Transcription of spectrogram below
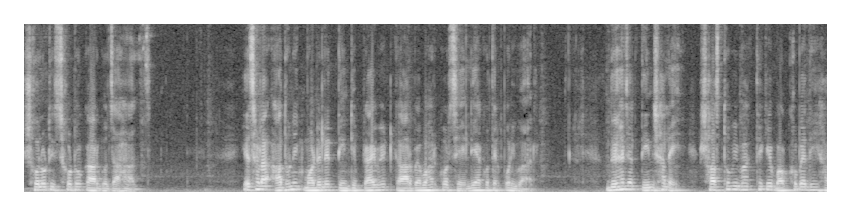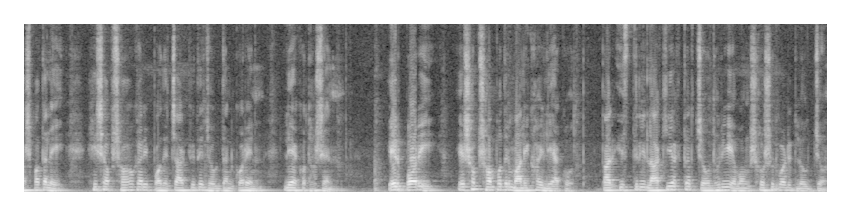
ষোলোটি ছোট কার্গো জাহাজ। এছাড়া আধুনিক মডেলের তিনটি প্রাইভেট কার ব্যবহার করছে লিয়াকতের পরিবার। দুই হাজার তিন সালে স্বাস্থ্য বিভাগ থেকে বক্ষব্যাধি হাসপাতালে হিসাব সহকারী পদে চাকরিতে যোগদান করেন লিয়াকত হোসেন। এরপরই এসব সম্পদের মালিক হয় লিয়াকত। তার স্ত্রী লাকি আক্তার চৌধুরী এবং শ্বশুরবাড়ির লোকজন।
